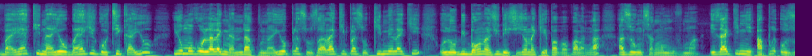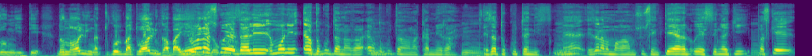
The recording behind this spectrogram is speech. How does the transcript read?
Bayaki na yo bayaki kotika yo yo moko olalaki na ndako na yo place ozalaki place okimelaki olobi bango nazwi décision nakepa papa na nga azongisanga mouvement. Ezalaki nini? Après ozongi te. Donc naolinga bato baolinga e wana. sikoyo ezali emoni ere tokutanaka ere tokutana na caméra. Mm. eza tokutani mais eza na bamakambo mosusu interne oyo esengaki. Parce que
